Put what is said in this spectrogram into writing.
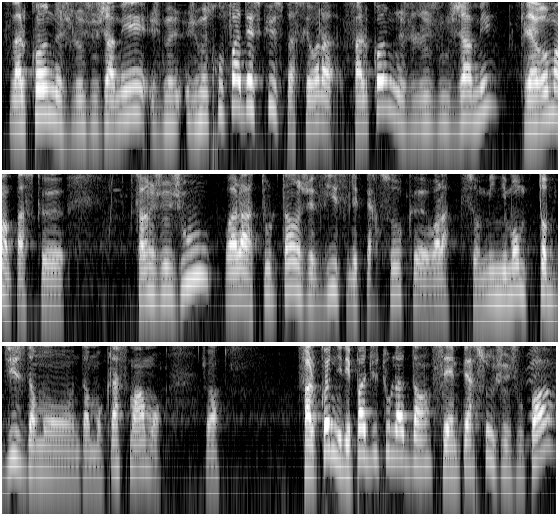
Falcon, je le joue jamais. Je me, je me trouve pas d'excuses parce que voilà, Falcon, je le joue jamais, clairement, parce que quand je joue, voilà, tout le temps, je vise les persos que, voilà, qui sont minimum top 10 dans mon, dans mon classement à moi. Tu vois. Falcon, il n'est pas du tout là-dedans. C'est un perso que je joue pas,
